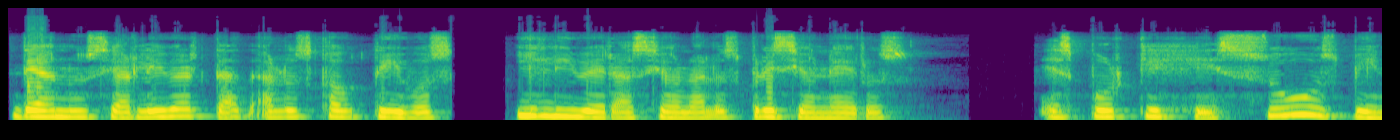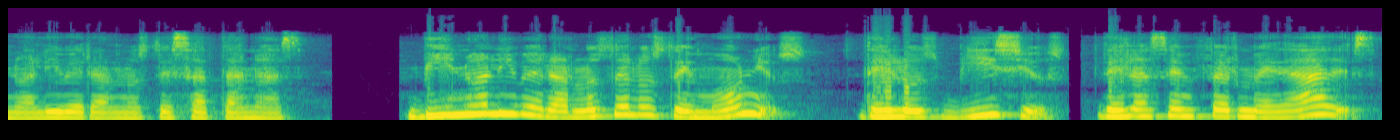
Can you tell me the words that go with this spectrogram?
de anunciar libertad a los cautivos y liberación a los prisioneros, es porque Jesús vino a liberarnos de Satanás, vino a liberarnos de los demonios, de los vicios, de las enfermedades,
